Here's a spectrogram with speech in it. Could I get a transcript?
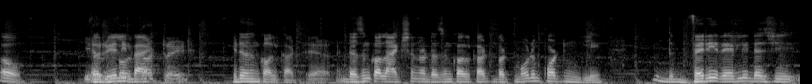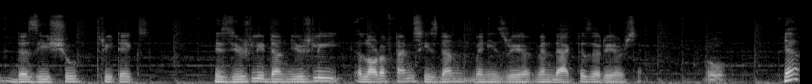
oh you're really bad cut, right? he doesn't call cut. Yeah. Doesn't call action or doesn't call cut. But more importantly, the, very rarely does he does he shoot three takes. He's usually done. Usually, a lot of times he's done when he's rehe- when the actors are rehearsing. Oh. Yeah,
